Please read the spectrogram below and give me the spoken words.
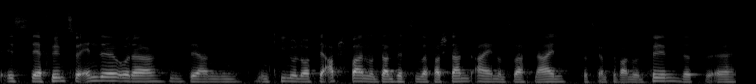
ist der Film zu Ende oder dann im Kino läuft der Abspann und dann setzt unser Verstand ein und sagt, nein, das Ganze war nur ein Film, das äh,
